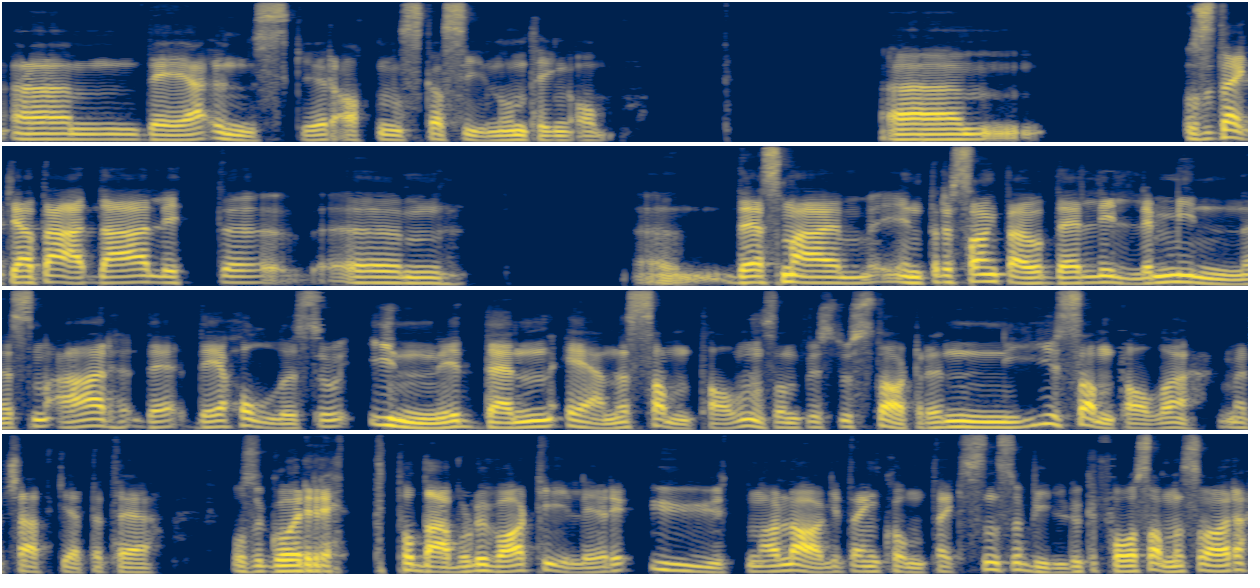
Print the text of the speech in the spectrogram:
um, det jeg ønsker at den skal si noen ting om. Um, og så tenker jeg at det er, det er litt uh, Det som er interessant, er jo det lille minnet som er. Det, det holdes jo inni den ene samtalen. sånn at Hvis du starter en ny samtale med ChatGPT, og så går rett på der hvor du var tidligere uten å ha laget den konteksten, så vil du ikke få samme svaret.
